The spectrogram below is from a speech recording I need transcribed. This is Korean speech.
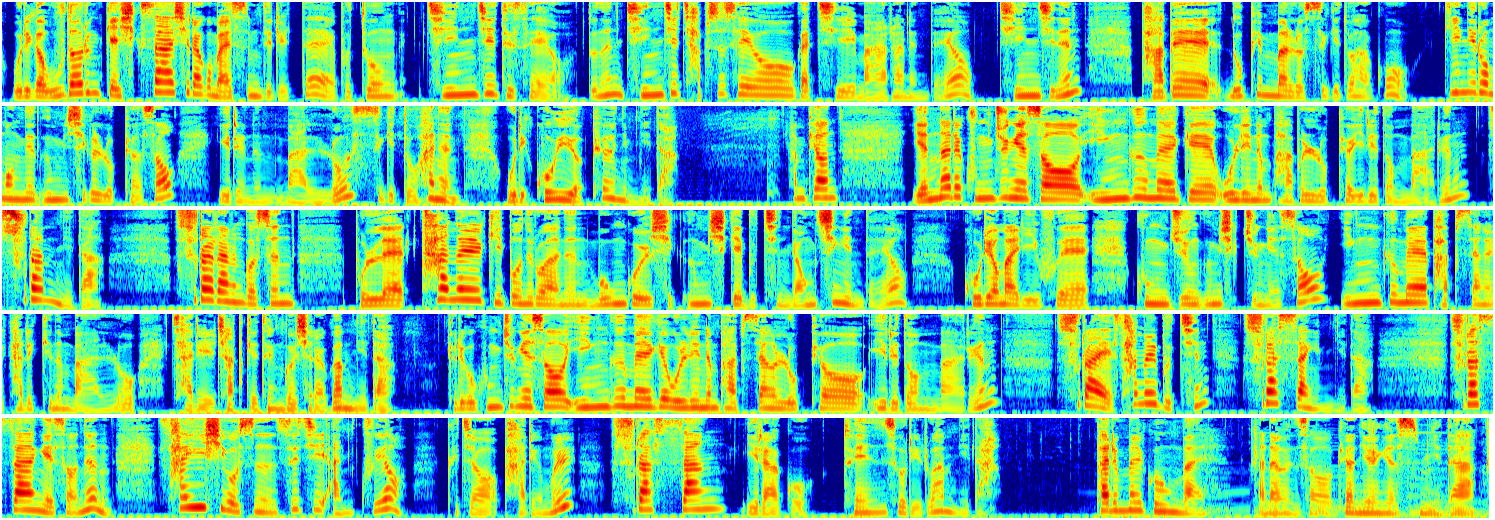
우리가 우더른께 식사하시라고 말씀드릴 때 보통 진지 드세요 또는 진지 잡수세요 같이 말하는데요. 진지는 밥의 높임말로 쓰기도 하고 끼니로 먹는 음식을 높여서 이르는 말로 쓰기도 하는 우리 고유어 표현입니다. 한편 옛날에 궁중에서 임금에게 올리는 밥을 높여 이르던 말은 수라입니다. 수라라는 것은 본래 탕을 기본으로 하는 몽골식 음식에 붙인 명칭인데요. 고려말 이후에 궁중 음식 중에서 임금의 밥상을 가리키는 말로 자리를 잡게 된 것이라고 합니다. 그리고 궁중에서 임금에게 올리는 밥상을 높여 이르던 말은 수라에 상을 붙인 수라상입니다. 수라상에서는 사이시옷은 쓰지 않고요. 그저 발음을 수라상이라고 된 소리로 합니다. 바른말 고운말 아나운서 변희영이었습니다.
